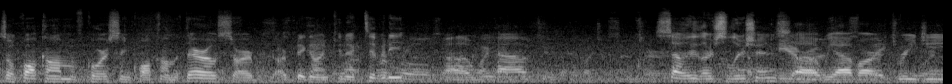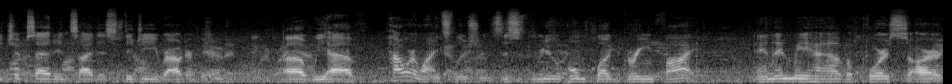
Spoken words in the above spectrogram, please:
so Qualcomm, of course, and Qualcomm Atheros are, are big on connectivity. Uh, we have cellular solutions. Uh, we have our 3G chipset inside this Digi router here. we have power line solutions. This is the new HomePlug Green PHY. And then we have, of course, our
